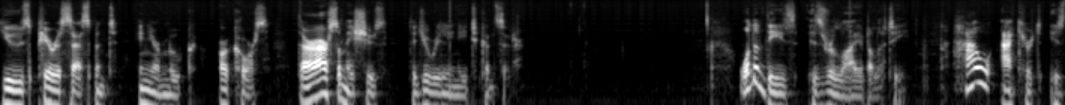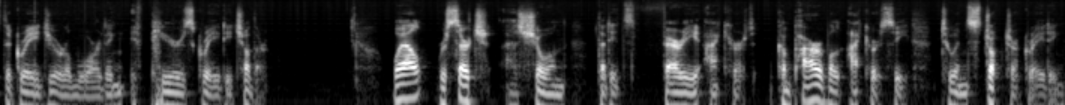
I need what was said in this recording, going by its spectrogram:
use peer assessment in your MOOC or course, there are some issues that you really need to consider. One of these is reliability. How accurate is the grade you're awarding if peers grade each other? Well, research has shown that it's very accurate, comparable accuracy to instructor grading.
